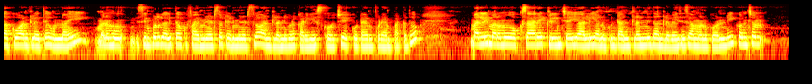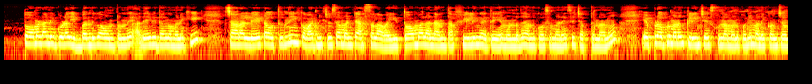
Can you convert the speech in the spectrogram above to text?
తక్కువ అంట్లు అయితే ఉన్నాయి. మనము సింపుల్గా అయితే ఒక ఫైవ్ మినిట్స్ టెన్ మినిట్స్లో అంట్లన్నీ కూడా కడిగేసుకోవచ్చు. ఎక్కువ టైం కూడా ఏం పట్టదు. మళ్ళీ మనము ఒకసారి క్లీన్ చేయాలి అనుకుంటే అంట్లన్నీ దాంట్లో వేసేసామనుకోండి కొంచెం తోమడానికి కూడా ఇబ్బందిగా ఉంటుంది. అదేవిధంగా మనకి చాలా లేట్ అవుతుంది. ఇంకా వాటిని చూసామంటే అస్సలు అవి తోమాలని అంత ఫీలింగ్ అయితే ఏముండదు అందుకోసం అనేసి చెప్తున్నాను. ఎప్పుడప్పుడు మనం క్లీన్ చేసుకున్నాం అనుకుని మనకి కొంచెం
